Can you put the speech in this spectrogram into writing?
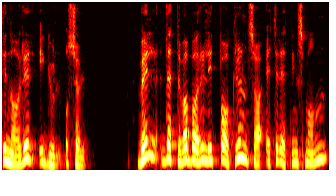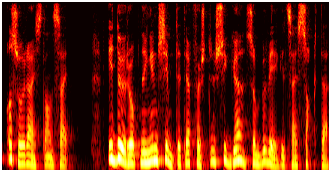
dinarer i gull og sølv. Vel, dette var bare litt bakgrunn, sa etterretningsmannen, og så reiste han seg. I døråpningen skimtet jeg først en skygge som beveget seg sakte.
